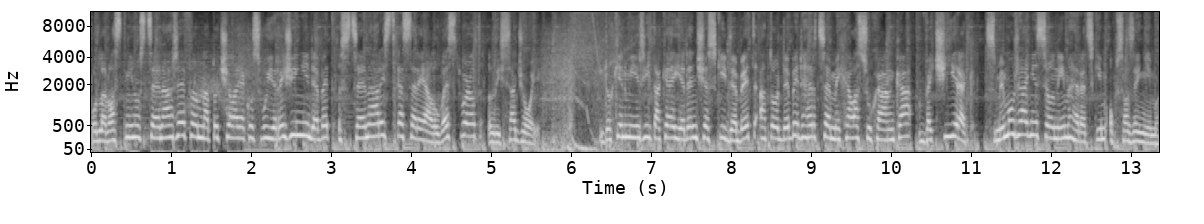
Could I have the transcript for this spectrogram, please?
Podle vlastního scénáře film natočila jako svůj režijní debit scénáristka seriálu Westworld Lisa Joy. Do kin míří také jeden český debit, a to debit herce Michala Suchánka Večírek s mimořádně silným hereckým obsazením.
